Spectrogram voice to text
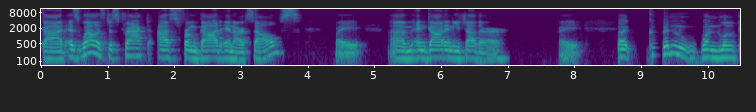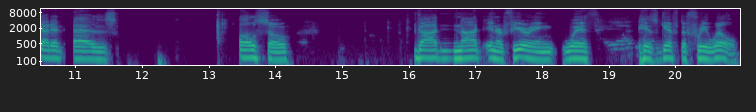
God, as well as distract us from God in ourselves, right? Um, and God in each other, right? But couldn't one look at it as also God not interfering with his gift of free will?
